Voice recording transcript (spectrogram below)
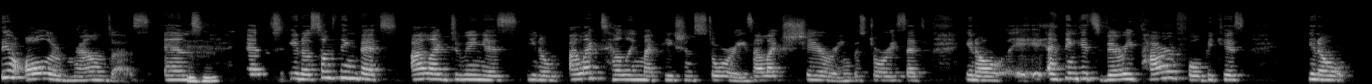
They're all around us. And Mhm. and you know something that i like doing is you know i like telling my patients stories i like sharing the stories that you know i I think it's very powerful because you know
